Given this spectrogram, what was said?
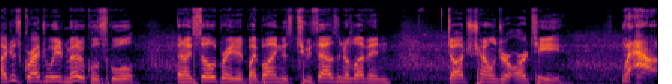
I just graduated medical school and I celebrated by buying this 2011 Dodge Challenger RT. Wow,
